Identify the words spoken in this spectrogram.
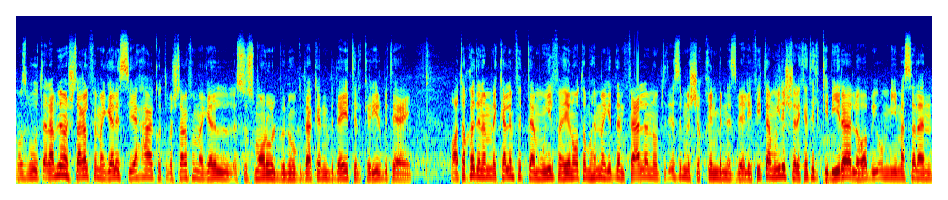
مظبوط. أنا قبل ما أشتغل في مجال السياحة كنت بشتغل في مجال الاستثمار والبنوك. ده كان بداية الكارير بتاعي. واعتقد إن لما بنتكلم في التمويل فهي نقطة مهمة جدا فعلا وبتتقسم لشقين بالنسبة لي. في تمويل الشركات الكبيرة اللي هو بيقوم بيه مثلا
